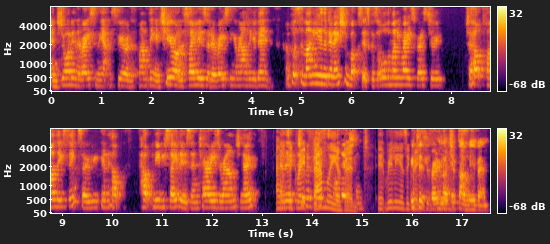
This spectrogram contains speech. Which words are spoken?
and join in the race and the atmosphere and the fun thing and cheer on the sailors that are racing around the event and put some money in the donation boxes because all the money raised goes to to help fund these things so we can help help needy sailors and charities around, you know, and, and it's a great family event. It really is a great. It is very much a family event.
